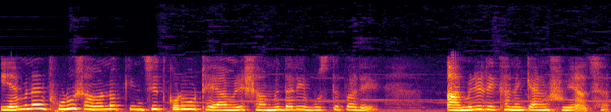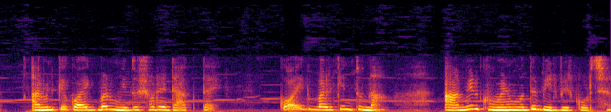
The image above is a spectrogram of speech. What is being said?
ইয়ামিনার ভুরু সামান্য কিঞ্চিত করে উঠে আমিরের সামনে দাঁড়িয়ে বুঝতে পারে আমিরের এখানে কেন শুয়ে আছে। আমিরকে কয়েকবার মৃদু স্বরে ডাক দেয়। কয়েকবার কিন্তু না, আমির ঘুমের মধ্যে বিড়বিড় করছে।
